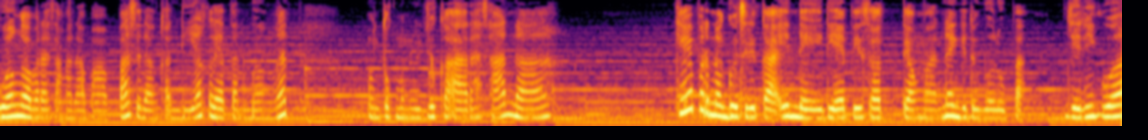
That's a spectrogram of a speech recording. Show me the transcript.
gue nggak merasakan apa-apa, sedangkan dia kelihatan banget untuk menuju ke arah sana. Kayak pernah gue ceritain deh di episode yang mana gitu gue lupa. Jadi gue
